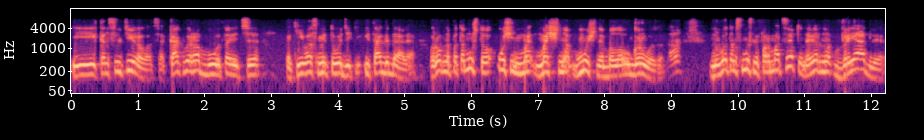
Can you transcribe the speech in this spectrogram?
и консультироваться, как вы работаете, какие у вас методики и так далее. Ровно потому, что очень мощно, мощная была угроза. Да? Но в этом смысле фармацевты, наверное, вряд ли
